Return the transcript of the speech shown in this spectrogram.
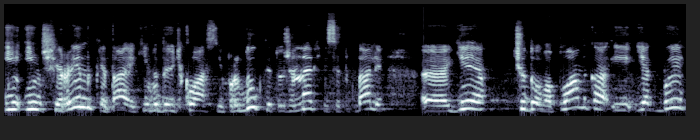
і інші ринки, та, які видають класні продукти, той же Netflix і так далі. Е, є чудова планка, і якби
